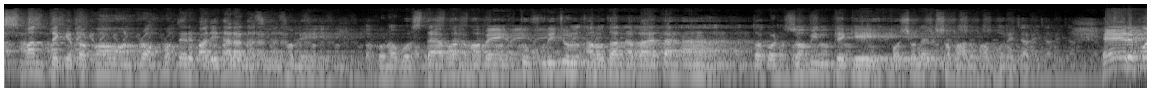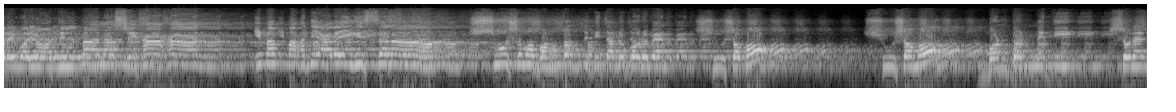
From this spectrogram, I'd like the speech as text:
আসমান থেকে তখন রহমতের বাড়িধারা নাজিল হবে। তখন অবস্থা এমন হবে, তুখরিজুল আরদা নাবাতাহা তখন জমিন থেকে ফসলের সমারোহ ভরে যাবে। এরপরে ইমাম মাহদি আলাইহিস সালাম সুষম বন্টন নীতি চালু করবেন। সুষম সুষম বন্টন নীতি। শোনেন,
